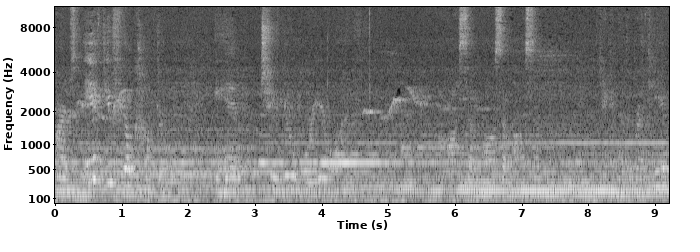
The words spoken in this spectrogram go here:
arms if you feel comfortable into your warrior one. Awesome, awesome, awesome. Take another breath here.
